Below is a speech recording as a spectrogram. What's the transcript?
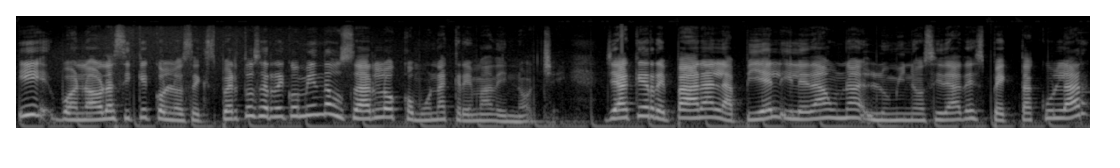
Y bueno, ahora sí que con los expertos se recomienda usarlo como una crema de noche, ya que repara la piel y le da una luminosidad espectacular,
